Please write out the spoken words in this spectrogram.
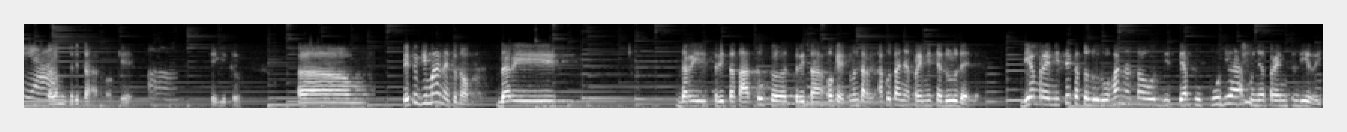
Iya. dalam cerita. Oke. eh, kayak gitu. Em, itu gimana itu Nob? Dari dari cerita satu ke cerita, oke sebentar, aku tanya premisnya dulu deh. Dia premisnya keseluruhan atau di setiap buku dia punya premis sendiri?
